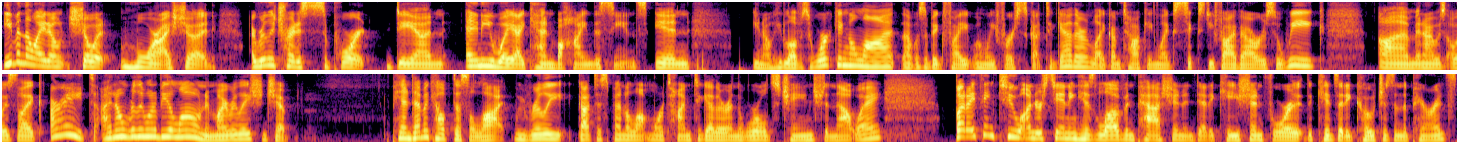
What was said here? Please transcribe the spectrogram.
even though I don't show it more, I should. I really try to support Dan any way I can behind the scenes in you know, he loves working a lot. That was a big fight when we first got together. Like, I'm talking like 65 hours a week. Um, and I was always like, all right, I don't really want to be alone in my relationship pandemic helped us a lot. We really got to spend a lot more time together, and the world's changed in that way. But I think, too, understanding his love and passion and dedication for the kids that he coaches and the parents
